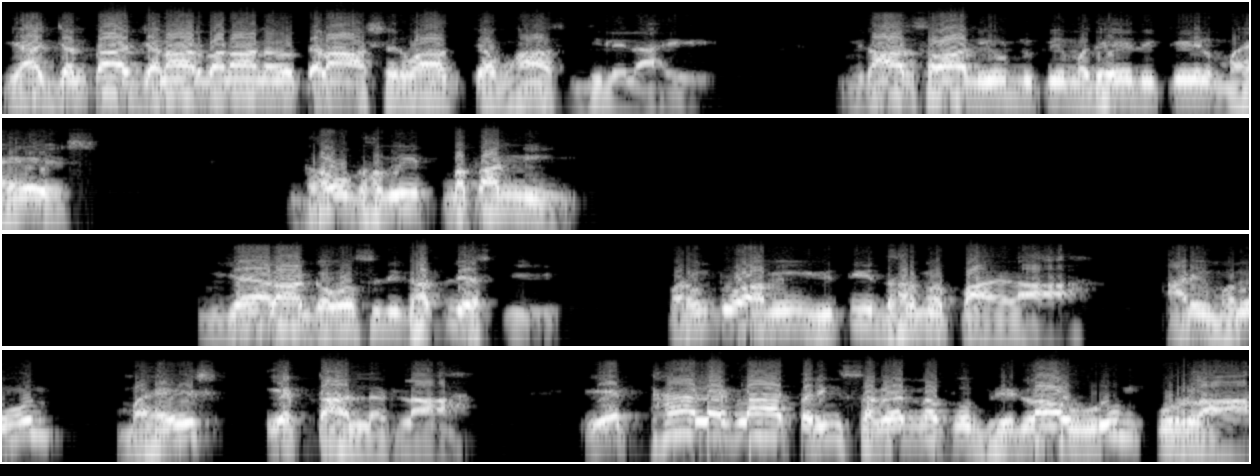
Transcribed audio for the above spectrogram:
या जनता जनार्दनानं त्याला आशीर्वाद तेव्हाच दिलेला आहे. विधानसभा निवडणुकीमध्ये देखील महेश घवघवीत मतांनी विजयाला गवसणी घातली असती. परंतु आम्ही युती धर्म पाळला आणि म्हणून महेश एकटा लढला. एकटा लढला तरी सगळ्यांना तो भिडला उरून पुरला.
